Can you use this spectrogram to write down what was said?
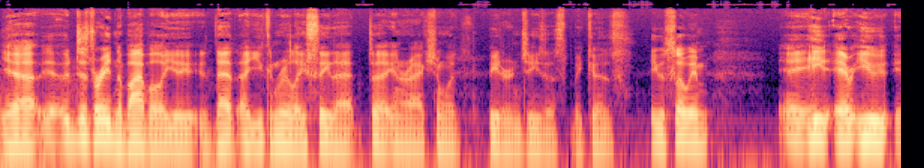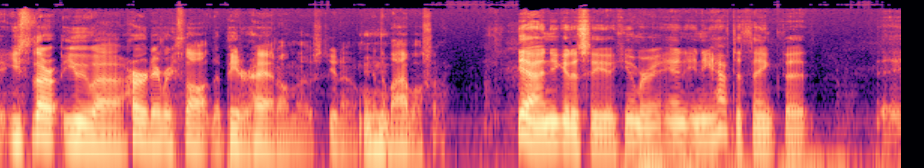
Yeah, yeah, just reading the Bible, you that uh, you can really see that uh, interaction with Peter and Jesus because he was so in. He every, you you thir- you uh, heard every thought that Peter had almost you know in the Bible. So Yeah, and you get to see a humor, and, and you have to think that, eh,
